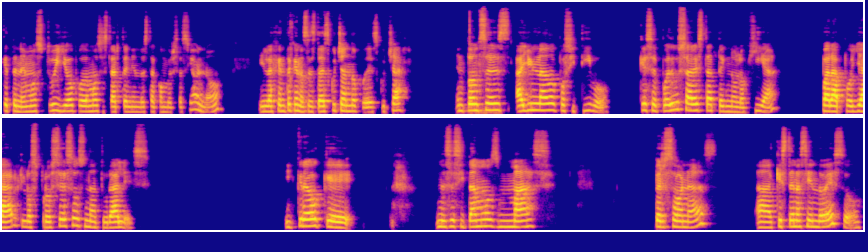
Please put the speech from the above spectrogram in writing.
que tenemos tú y yo podemos estar teniendo esta conversación, ¿no? Y la gente que nos está escuchando puede escuchar. Entonces, hay un lado positivo, que se puede usar esta tecnología para apoyar los procesos naturales. Y creo que necesitamos más personas ah, que estén haciendo eso,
